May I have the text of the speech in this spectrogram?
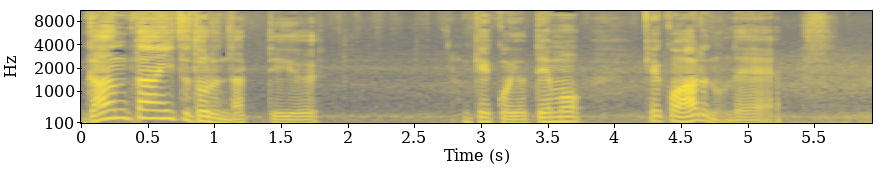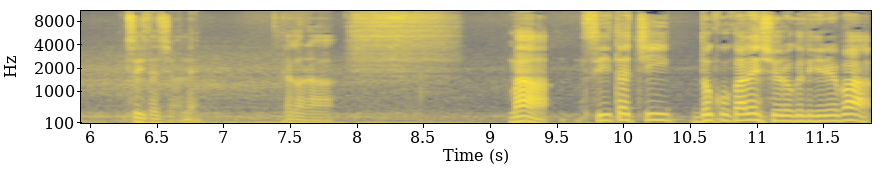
元旦いつ取るんだっていう結構予定も結構あるので1日はね。だからまあ1日どこかで収録できれば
